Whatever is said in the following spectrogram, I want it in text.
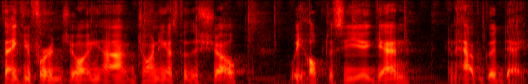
Thank you for enjoying, uh, joining us for this show. We hope to see you again and have a good day.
